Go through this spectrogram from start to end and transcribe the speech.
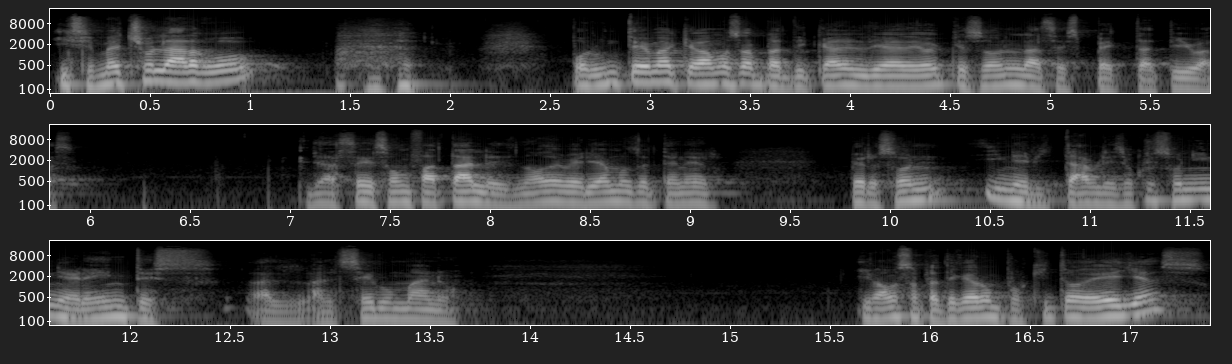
Y se me ha hecho largo por un tema que vamos a platicar el día de hoy, que son las expectativas. Ya sé, son fatales, no deberíamos de tener, pero son inevitables, yo creo que son inherentes al, al ser humano. Y vamos a platicar un poquito de ellas,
